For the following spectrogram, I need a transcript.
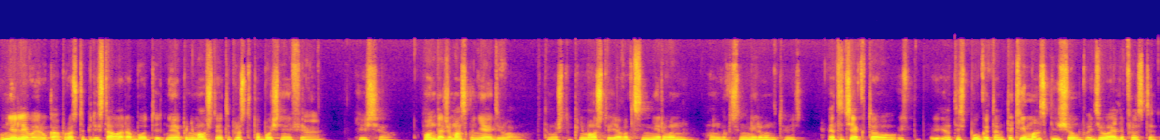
У меня левая рука просто перестала работать, но я понимал, что это просто побочный эффект. М. И все. Он даже маску не одевал, потому что понимал, что я вакцинирован, он вакцинирован. То есть это те, кто от испуга там такие маски еще одевали просто,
